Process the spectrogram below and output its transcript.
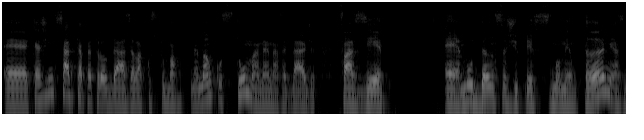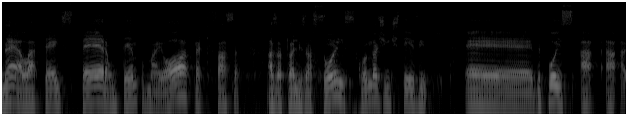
é, que a gente sabe que a Petrobras ela costuma, não costuma, né, na verdade, fazer é, mudanças de preços momentâneas, né? Ela até espera um tempo maior para que faça as atualizações. Quando a gente teve é, depois a, a, a,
